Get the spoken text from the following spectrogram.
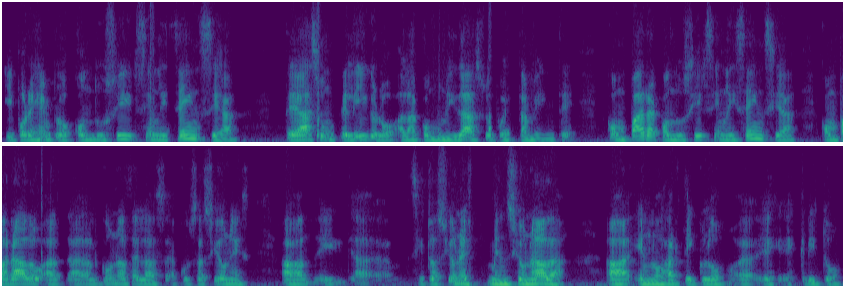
Y, por ejemplo, conducir sin licencia te hace un peligro a la comunidad, supuestamente, compara conducir sin licencia comparado a, algunas de las acusaciones y situaciones mencionadas en los artículos eh, escritos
